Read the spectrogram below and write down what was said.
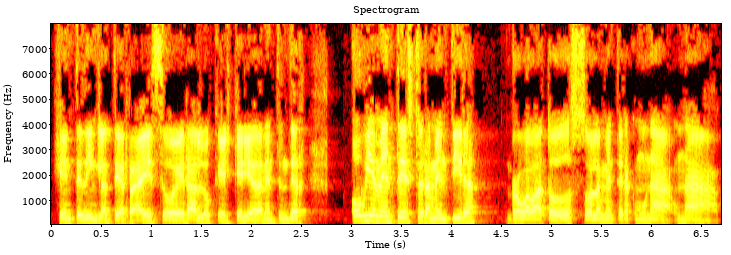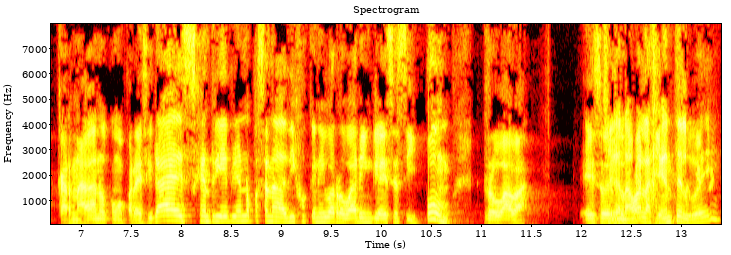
gente de Inglaterra, eso era lo que él quería dar a entender. Obviamente esto era mentira, robaba a todos, solamente era como una, una carnada, ¿no? Como para decir, ah, es Henry Avery, no pasa nada, dijo que no iba a robar ingleses y ¡pum! robaba. Eso Se ganaba la gente el güey.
